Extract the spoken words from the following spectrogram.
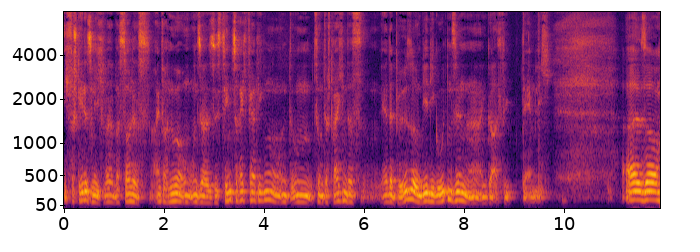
ich verstehe das nicht. Was soll das? Einfach nur, um unser System zu rechtfertigen und um zu unterstreichen, dass er der Böse und wir die Guten sind? Mein Gott, wie dämlich. Also,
